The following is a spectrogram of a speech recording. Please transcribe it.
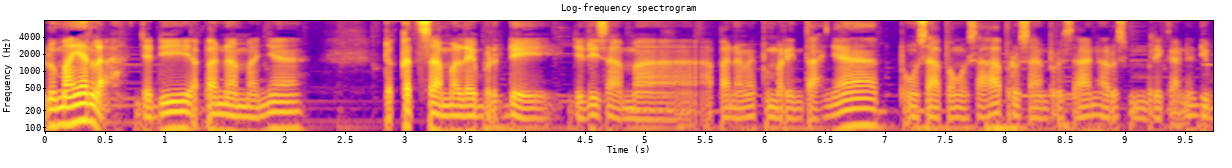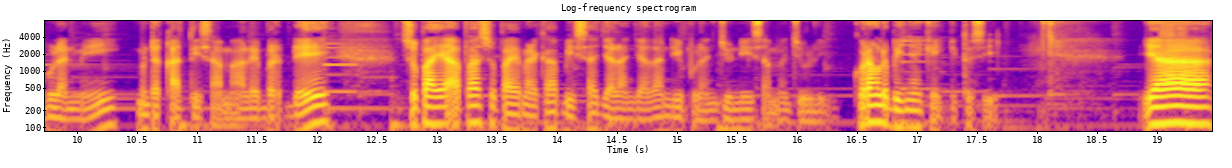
lumayan lah. Jadi apa namanya deket sama Labor Day. Jadi sama apa namanya pemerintahnya, pengusaha-pengusaha, perusahaan-perusahaan harus memberikannya di bulan Mei, mendekati sama Labor Day supaya apa? Supaya mereka bisa jalan-jalan di bulan Juni sama Juli. Kurang lebihnya kayak gitu sih. Ya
